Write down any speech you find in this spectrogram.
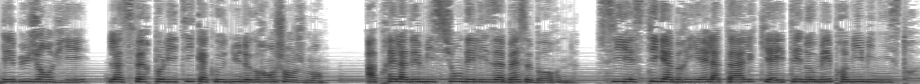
Début janvier, la sphère politique a connu de grands changements. Après la démission d'Elisabeth Borne, c'est Gabriel Attal qui a été nommé Premier ministre.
